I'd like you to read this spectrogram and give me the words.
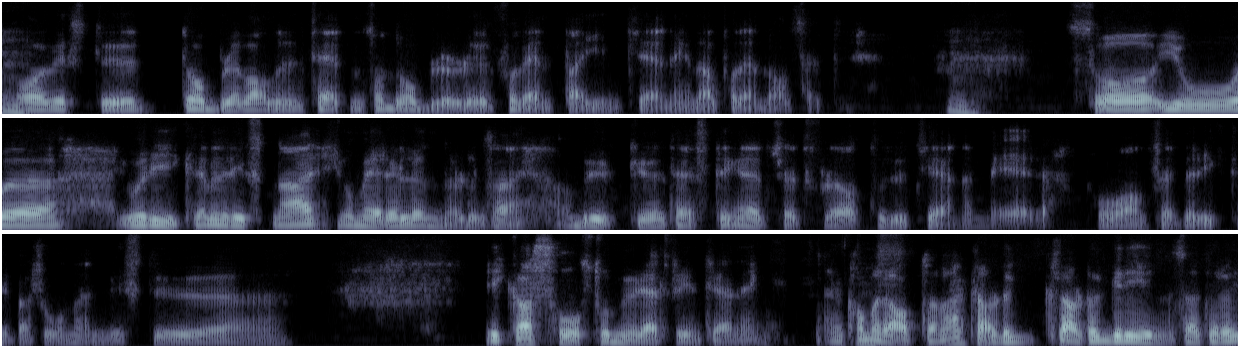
Mm. Og hvis du dobler validiteten, så dobler du forventa inntjening da, på den du ansetter. Mm. Så jo, eh, jo, rikere bedriften er, jo mer lønner det seg å bruke testing. Rett og slett fordi du tjener mer på å ansette riktig person enn hvis du uh, ikke har så stor mulighet for inntjening. En kamerat av meg klarte, klarte å grine seg til å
